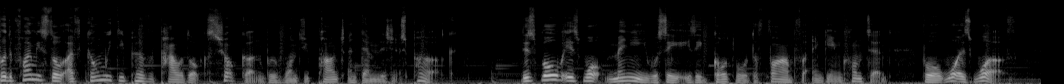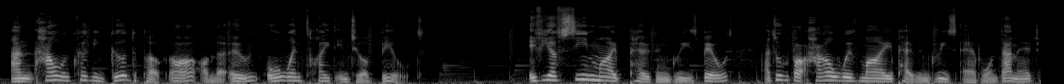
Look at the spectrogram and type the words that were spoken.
For the primary slot, I've gone with the Perfect Paradox shotgun with 1-2 punch and demolitionist perk. This roll is what many will say is a god roll to farm for endgame content, for what it's worth, and how incredibly good the perks are on their own or when tied into a build. If you have seen my Peregrine Greaves build, I talked about how with my Peregrine Greaves airborne damage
